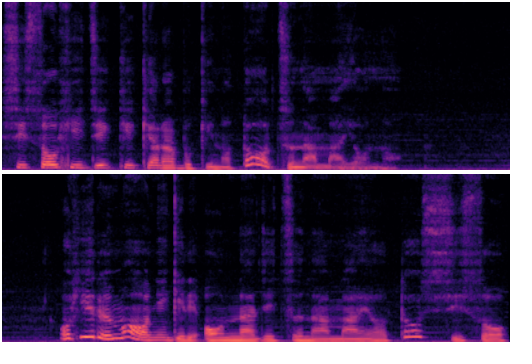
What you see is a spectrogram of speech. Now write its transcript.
しそひじきキャラぶきのとツナマヨの。お昼もおにぎり同じツナマヨとしそ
